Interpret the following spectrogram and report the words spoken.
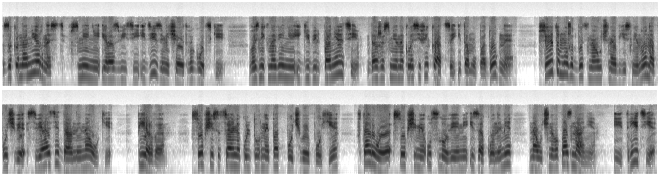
Закономерность в смене и развитии идей замечает Выгодский. Возникновение и гибель понятий, даже смена классификаций и тому подобное, Все это может быть научно объяснено на почве связи данной науки. Первое с общей социально-культурной подпочвой эпохи, второе с общими условиями и законами научного познания, и третье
